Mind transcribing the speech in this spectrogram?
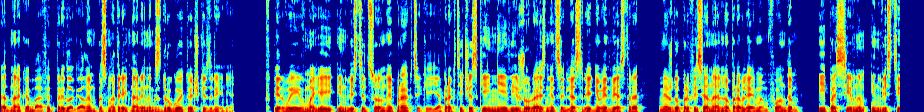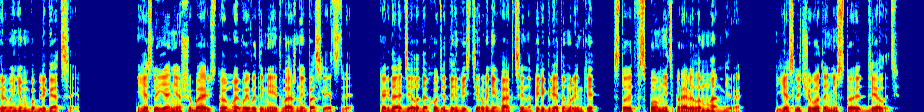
Однако Баффет предлагал им посмотреть на рынок с другой точки зрения. Впервые в моей инвестиционной практике я практически не вижу разницы для среднего инвестора между профессионально управляемым фондом и пассивным инвестированием в облигации. Если я не ошибаюсь, то мой вывод имеет важные последствия. Когда дело доходит до инвестирования в акции на перегретом рынке, стоит вспомнить правила Мангера. Если чего-то не стоит делать,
